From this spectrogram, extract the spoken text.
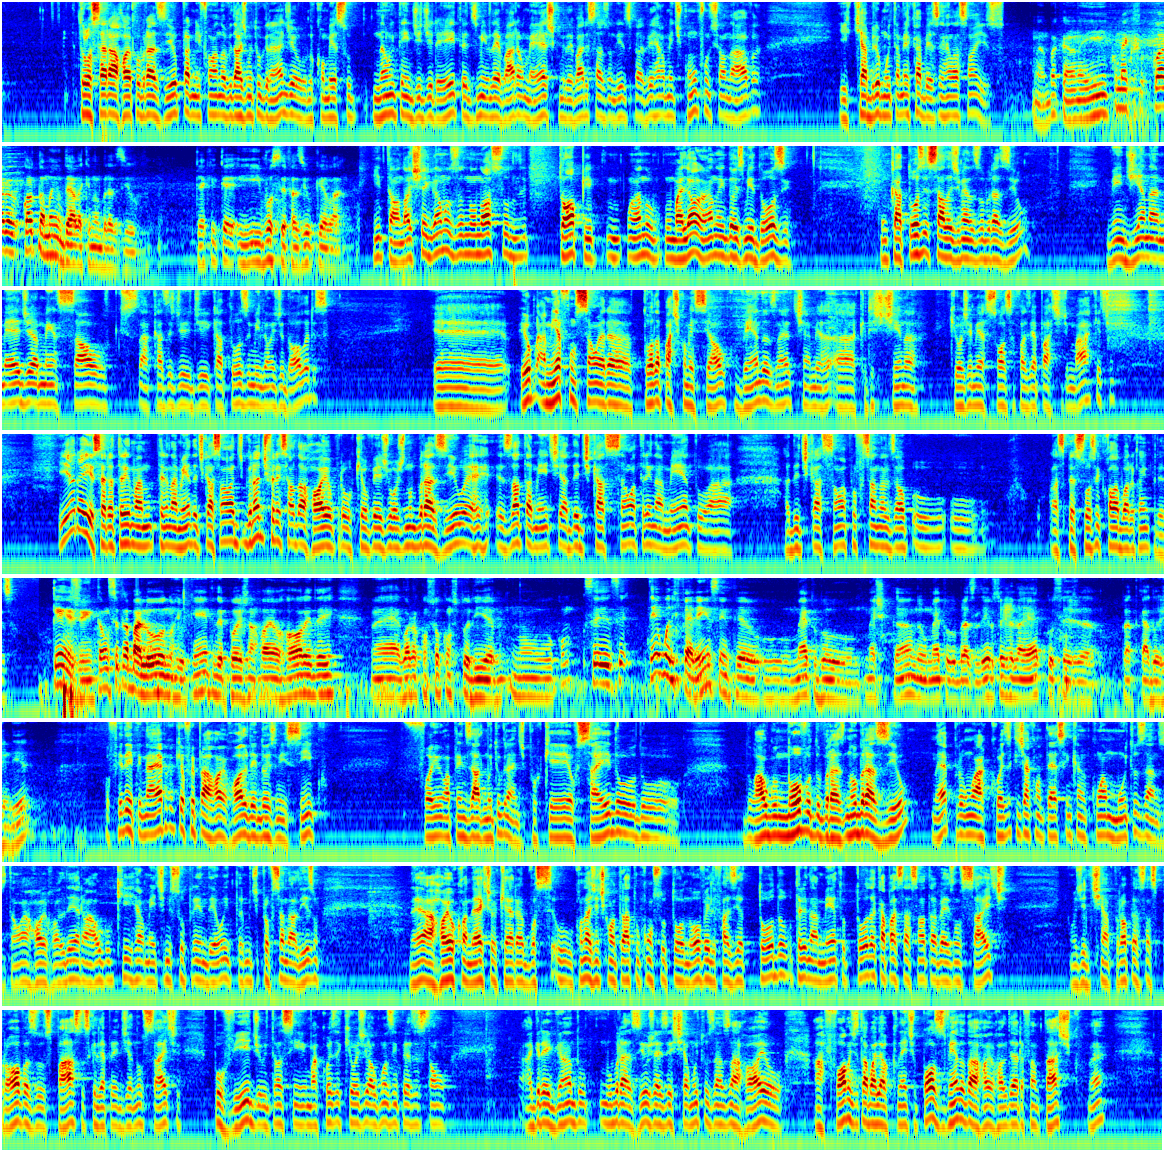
trouxeram a Royal para o Brasil, para mim foi uma novidade muito grande. Eu, no começo, não entendi direito. Eles me levaram ao México, me levaram aos Estados Unidos para ver realmente como funcionava e que abriu muito a minha cabeça em relação a isso. Não, bacana. E como é que, qual, qual é o tamanho dela aqui no Brasil? Que é que, e você fazia o que lá? Então, nós chegamos no nosso top, um ano, o melhor ano em 2012, com 14 salas de vendas no Brasil. Vendia na média mensal na casa de, de 14 milhões de dólares. É, eu, a minha função era toda a parte comercial, vendas, né? Tinha a, minha, a Cristina, que hoje é minha sócia, fazia parte de marketing. E era isso, era treinamento, dedicação. O grande diferencial da Royal para o que eu vejo hoje no Brasil é exatamente a dedicação a treinamento, a, a dedicação a profissionalizar o, o, as pessoas que colaboram com a empresa. Kenji, então você trabalhou no Rio Quente, depois na Royal Holiday, né, agora com sua consultoria. No, como, você, você, tem alguma diferença entre o método mexicano e o método brasileiro, seja da época ou seja praticado hoje em dia? O Felipe, na época que eu fui para a Royal Holiday em 2005, foi um aprendizado muito grande, porque eu saí do, do, do algo novo do, no Brasil né, para uma coisa que já acontece em Cancún há muitos anos. Então a Royal Holiday era algo que realmente me surpreendeu em termos de profissionalismo. Né, a Royal Connection, que era você, o, quando a gente contrata um consultor novo, ele fazia todo o treinamento, toda a capacitação através de um site onde ele tinha próprias essas provas, os passos que ele aprendia no site por vídeo. Então, assim, uma coisa que hoje algumas empresas estão agregando no Brasil, já existia há muitos anos na Royal, a forma de trabalhar o cliente pós-venda da Royal Holiday era fantástico, né?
